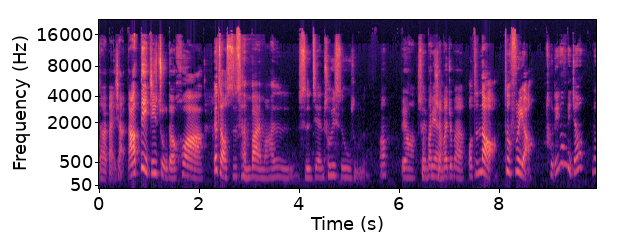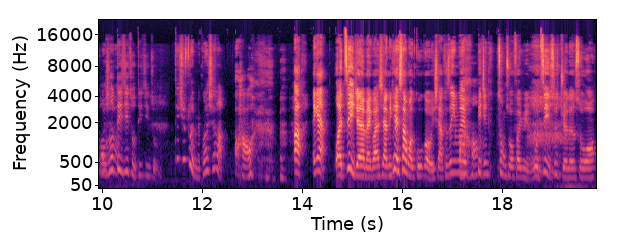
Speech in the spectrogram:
大概摆一下。然后地基组的话，要找时辰拜吗？还是时间初一十五什么的？随便想拜就拜啊。哦，真的哦，这么 free 啊？土地公比较没哦关系啊、我说地基组，地基组。地基组也没关系了。哦，好，啊，你看我自己觉得没关系啊，你可以上网 Google 一下。可是因为哦毕竟众说纷纭，我自己是觉得说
